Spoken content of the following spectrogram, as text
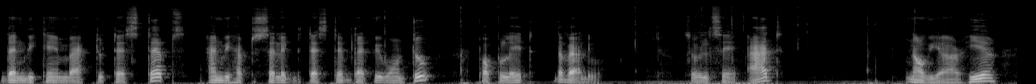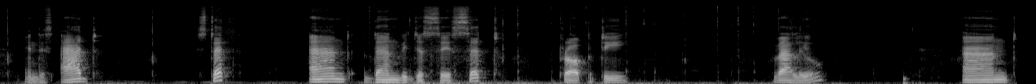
Then we came back to test steps. And we have to select the test step that we want to populate the value. So we'll say add. Now we are here in this add step. And then we just say set property value and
